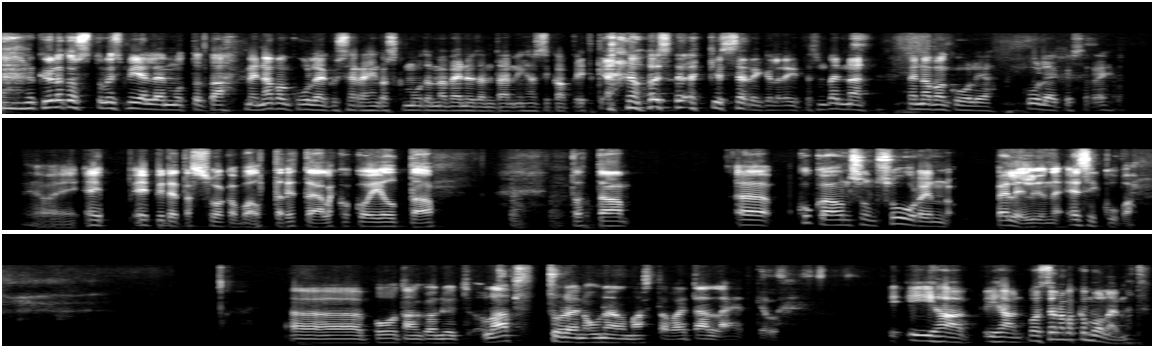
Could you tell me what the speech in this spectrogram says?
No kyllä tuossa tulisi mieleen, mutta tota, mennään vaan kuulijakysäreihin, koska muuten mä venytän tämän ihan sika pitkään. Kyssäri kyllä riittäisi, mennään, mennään vaan kuulija, kuulijakysäreihin. Joo, ei, ei, ei pidetä suoka Valtteri täällä koko iltaa. Tota, ö, kuka on sun suurin pelillinen esikuva? Öö, puhutaanko nyt lapsuuden unelmasta vai tällä hetkellä? Ihan, ihan voisi sanoa vaikka molemmat.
